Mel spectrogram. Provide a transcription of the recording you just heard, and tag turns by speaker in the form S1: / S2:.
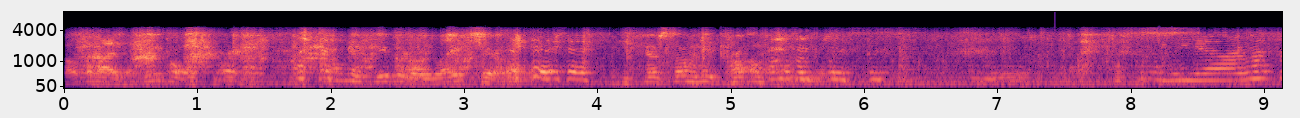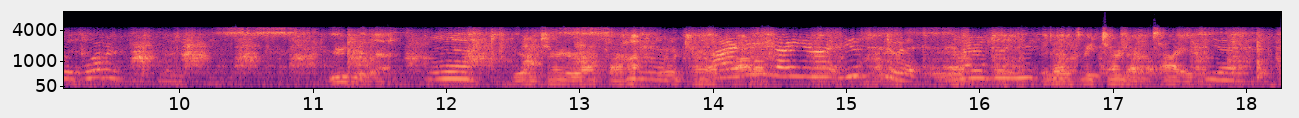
S1: Vocalizing.
S2: People, so many people relate to you. You have so many problems.
S3: Yeah, I left the water.
S2: You do that.
S3: Yeah.
S2: You don't turn it off, uh-huh. you don't turn
S3: I didn't know you're not used to it. I was not used to
S2: It
S3: It
S2: has to be turned up tight.
S3: Yeah.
